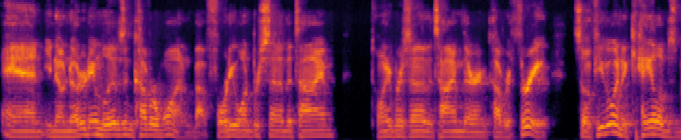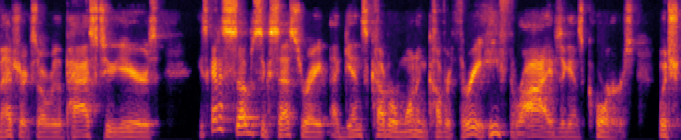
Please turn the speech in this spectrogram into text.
And, you know, Notre Dame lives in cover one about 41% of the time. 20% of the time they're in cover three. So if you go into Caleb's metrics over the past two years, he's got a sub success rate against cover one and cover three. He thrives against quarters, which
